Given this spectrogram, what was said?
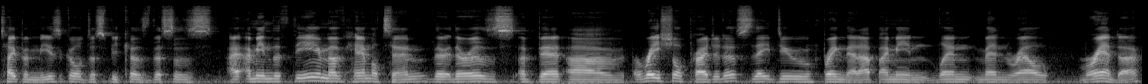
type of musical just because this is I, I mean the theme of Hamilton there there is a bit of racial prejudice they do bring that up I mean Lin Manuel Miranda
